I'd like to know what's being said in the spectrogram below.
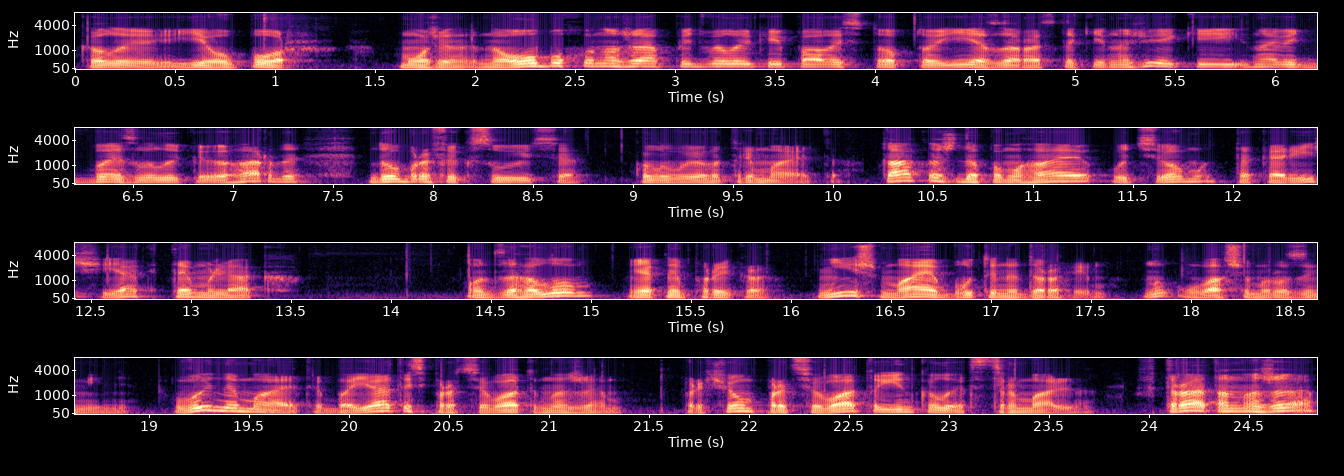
коли є опор. Може на обуху ножа під великий палець, тобто є зараз такі ножі, які навіть без великої гарди добре фіксуються, коли ви його тримаєте. Також допомагає у цьому така річ, як темляк. От загалом, як не прикро, ніж має бути недорогим, ну, у вашому розумінні. Ви не маєте боятись працювати ножем, причому працювати інколи екстремально. Втрата ножа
